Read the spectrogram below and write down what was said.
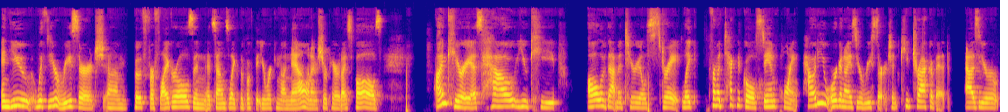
And you, with your research, um, both for Fly Girls and it sounds like the book that you're working on now, and I'm sure Paradise Falls, I'm curious how you keep all of that material straight. Like from a technical standpoint, how do you organize your research and keep track of it as you're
